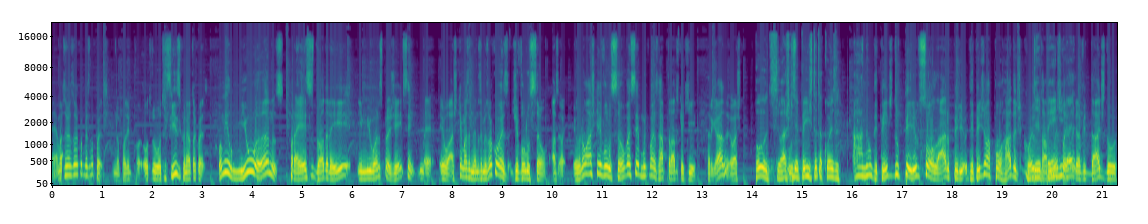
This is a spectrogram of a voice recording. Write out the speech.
É mais ou menos a mesma coisa. Não podem. Outro, outro físico, né? Outra coisa. Ô meu, mil anos pra esses brother aí e mil anos pra gente, sim, é, eu acho que é mais ou menos a mesma coisa, de evolução. Eu não acho que a evolução vai ser muito mais rápida lá do que aqui, tá ligado? Eu acho que. Putz, eu acho que Os- depende de tanta coisa. Ah, não, depende do período solar, o período, depende de uma porrada de coisa, do tamanho Depende, do planeta, é- da gravidade, do,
